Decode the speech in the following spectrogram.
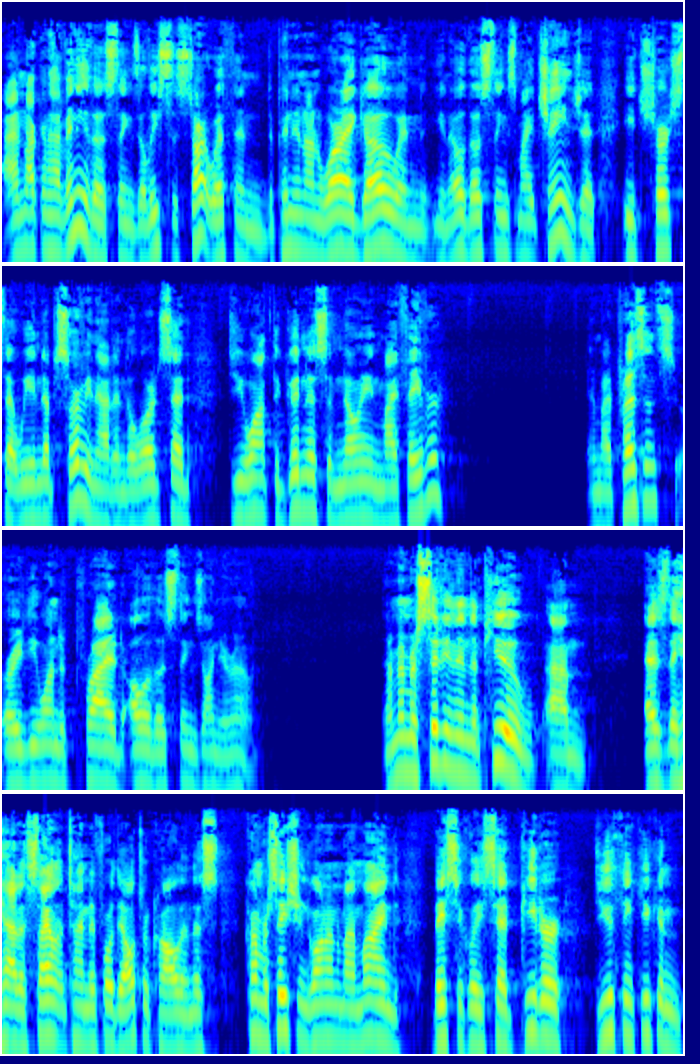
I'm not going to have any of those things, at least to start with. And depending on where I go, and, you know, those things might change at each church that we end up serving at. And the Lord said, Do you want the goodness of knowing my favor and my presence, or do you want to pride all of those things on your own? I remember sitting in the pew um, as they had a silent time before the altar call, and this conversation going on in my mind basically said, Peter, do you think you can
